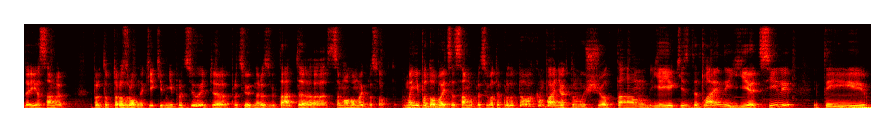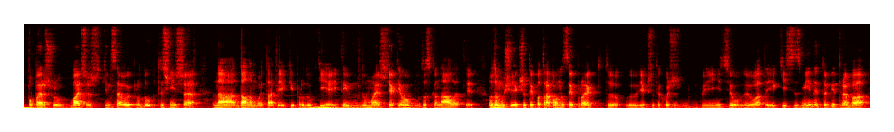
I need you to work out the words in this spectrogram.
дає саме тобто розробники, які в ній працюють, е, працюють на результат е, самого Microsoft. Мені подобається саме працювати в продуктових компаніях, тому що там є якісь дедлайни, є цілі. І ти, по-перше, бачиш кінцевий продукт, точніше, на даному етапі, який продукт є, і ти думаєш, як його вдосконалити. Ну тому що якщо ти потрапив на цей проект, то е, якщо ти хочеш ініціювати якісь зміни, тобі треба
